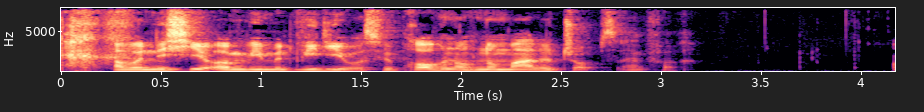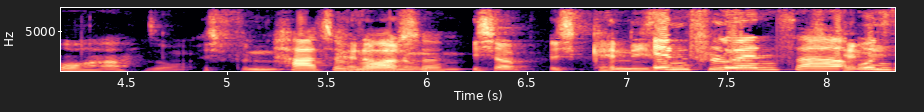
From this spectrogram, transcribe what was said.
Aber nicht hier irgendwie mit Videos. Wir brauchen auch normale Jobs einfach. Oha. So, ich finde Harte keine Worte. Ahnung. Ich habe, ich kenne nicht so Influencer viele, unter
